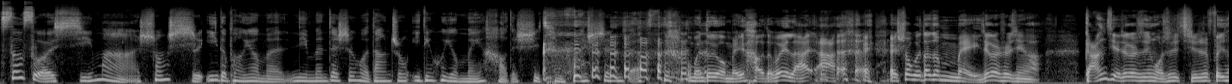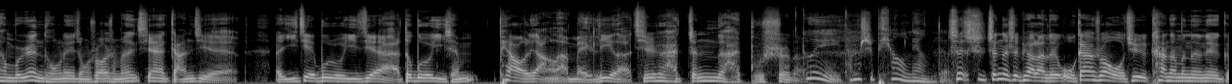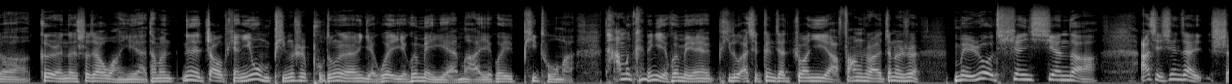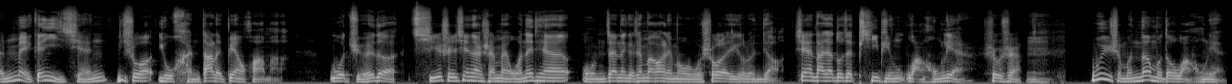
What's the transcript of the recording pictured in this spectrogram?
搜索喜马双十一的朋友们，你们在生活当中一定会有美好的事情发生的。我们都有美好的未来啊！哎哎，说回到这美这个事情啊。港姐这个事情，我是其实非常不认同那种说什么现在港姐呃一届不如一届，都不如以前漂亮了、美丽了。其实还真的还不是的。对他们是漂亮的，是是真的是漂亮的。我刚才说我去看他们的那个个人的社交网页，他们那照片，因为我们平时普通人也会也会美颜嘛，也会 P 图嘛，他们肯定也会美颜 P 图，而且更加专业啊，放出来真的是美若天仙的。而且现在审美跟以前你说有很大的变化嘛？我觉得其实现在审美，我那天我们在那个真报告里面我说了一个论调，现在大家都在批评网红脸，是不是？嗯。为什么那么多网红脸？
